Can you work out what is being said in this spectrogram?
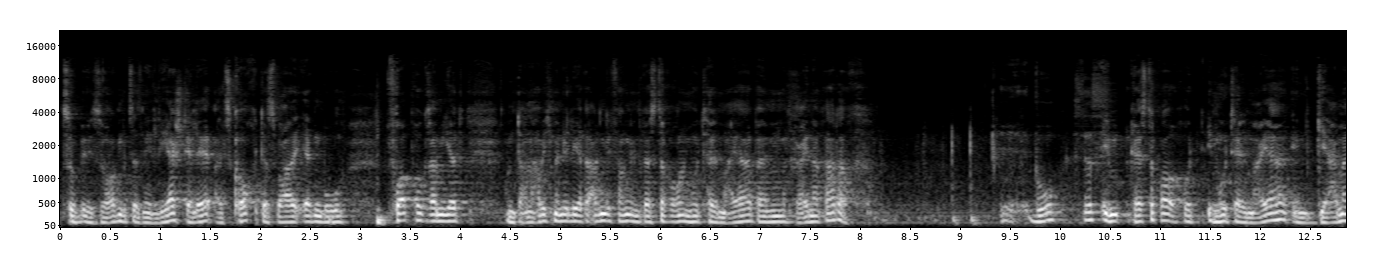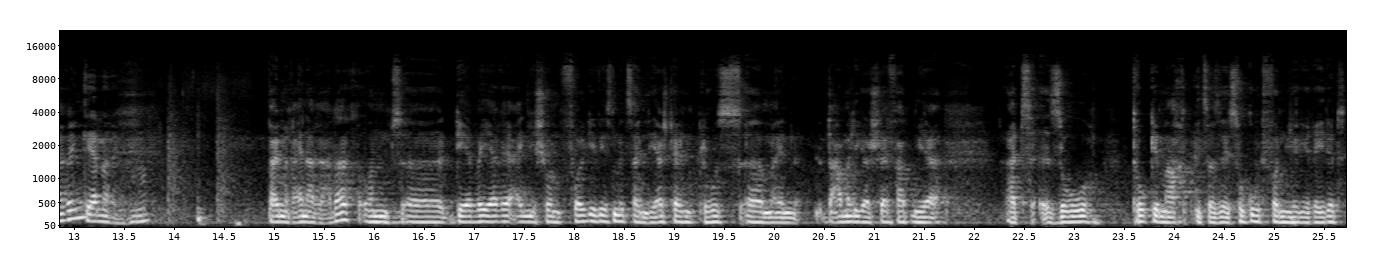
zu besorgen, beziehungsweise eine Lehrstelle als Koch. Das war irgendwo vorprogrammiert. Und dann habe ich meine Lehre angefangen im Restaurant im Hotel Meier beim Rainer Radach. Äh, wo ist das? Im Restaurant im Hotel Meier in Germering. Germering. Hm. Beim Rainer Radach und äh, der wäre eigentlich schon voll gewesen mit seinen Lehrstellen. Bloß äh, mein damaliger Chef hat mir hat so Druck gemacht, beziehungsweise so gut von mir geredet,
